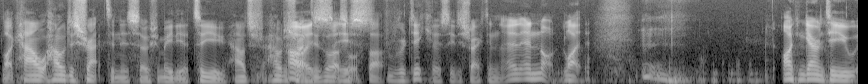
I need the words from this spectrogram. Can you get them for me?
Like how how distracting is social media to you? How how Oh, distracting it's, is all that sort of stuff? ridiculously distracting, and, and not like. I can guarantee you,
